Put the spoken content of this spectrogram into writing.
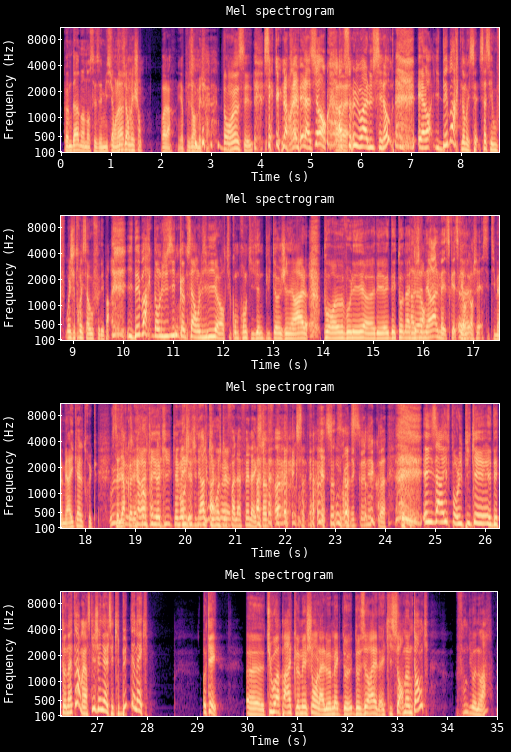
comme d'hab hein, dans ces Il y a émissions là plusieurs méchants. Voilà il y a plusieurs méchants Dans un, c'est c'est une révélation Ah ouais. absolument hallucinante. Et alors, il débarque. Non, mais ça, c'est ouf. Moi, j'ai trouvé ça ouf au départ. Il débarque dans l'usine comme ça en Libye. Alors, tu comprends qu'ils viennent buter un général pour euh, voler euh, des détonateurs. un général mais ce qui ce qui est Euh, encore génial, c'est Team America le truc Oui, c'est-à-dire oui, que le les- général qui, qui, qui mange général qui mange ouais. des falafels avec sa femme Avec sa femme et son sans déconner quoi Et ils arrivent pour lui piquer des détonateurs. Mais alors, ce qui est génial, c'est qu'ils butent des mecs. Ok. Euh, tu vois apparaître le méchant, là, le mec de, de The Raid, qui sort d'un tank, fondu au noir.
